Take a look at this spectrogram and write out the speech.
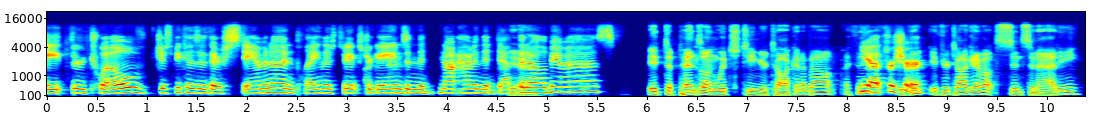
eight through 12 just because of their stamina and playing those three extra games and the not having the depth yeah. that Alabama has? It depends on which team you're talking about. I think. Yeah, for if sure. You're, if you're talking about Cincinnati,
